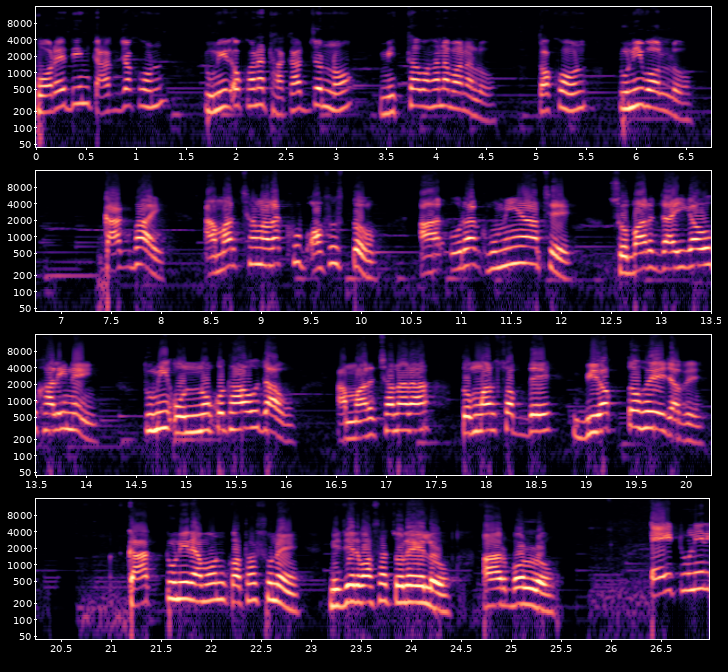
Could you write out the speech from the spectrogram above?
পরের দিন কাক যখন টুনির ওখানে থাকার জন্য মিথ্যা বাহানা বানালো। তখন টুনি বলল কাক ভাই আমার ছানারা খুব অসুস্থ আর ওরা ঘুমিয়ে আছে। শোবার জায়গাও খালি নেই। তুমি অন্য কোথাও যাও। আমার ছানারা তোমার শব্দে বিরক্ত হয়ে যাবে। কাক টুনির এমন কথা শুনে নিজের বাসা চলে এলো আর বলল এই টুনির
